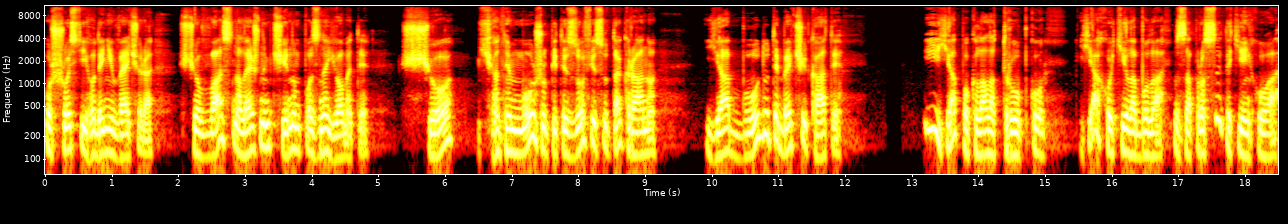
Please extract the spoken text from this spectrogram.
о шостій годині вечора, щоб вас належним чином познайомити. Що? Я не можу піти з офісу так рано. Я буду тебе чекати. І я поклала трубку. Я хотіла була запросити Тєньхуа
